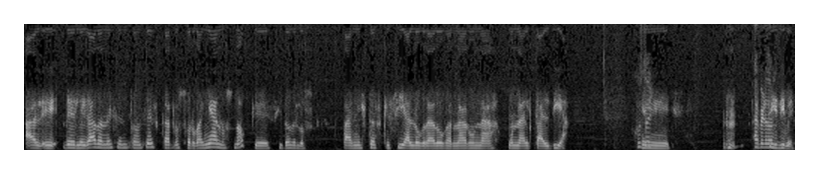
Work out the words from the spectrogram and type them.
al, eh, delegado en ese entonces, Carlos Orbañanos, ¿no? Que ha sido de los panistas que sí ha logrado ganar una, una alcaldía. Eh, ah, sí, dime.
